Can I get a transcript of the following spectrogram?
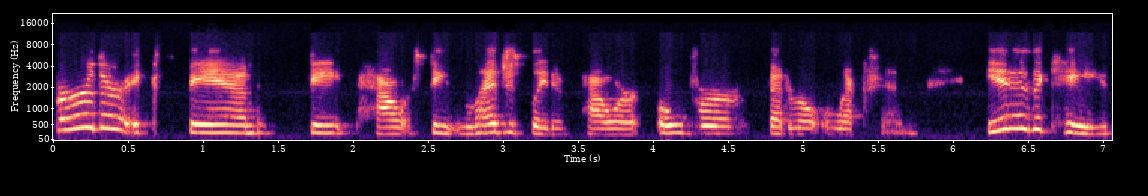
further expand state power, state legislative power over federal elections. It is a case,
